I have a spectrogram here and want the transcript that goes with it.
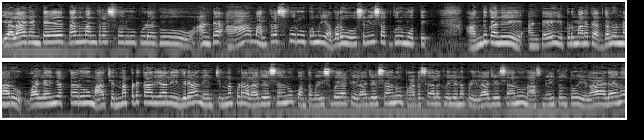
ఎలాగంటే తన్మంత్రస్వరూపుడగు. అంటే ఆ మంత్రస్వరూపం ఎవరు? శ్రీ సద్గురుమూర్తి. అందుకని అంటే ఇప్పుడు మన పెద్దలు ఉన్నారు వాళ్ళు ఏం చెప్తారు? మా చిన్నప్పటి కార్యాలు ఇవిరా. నేను చిన్నప్పుడు అలా చేశాను. కొంత వయసు పోయాక ఇలా చేశాను. పాఠశాలకు వెళ్ళినప్పుడు ఇలా చేశాను. నా స్నేహితులతో ఇలా ఆడాను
